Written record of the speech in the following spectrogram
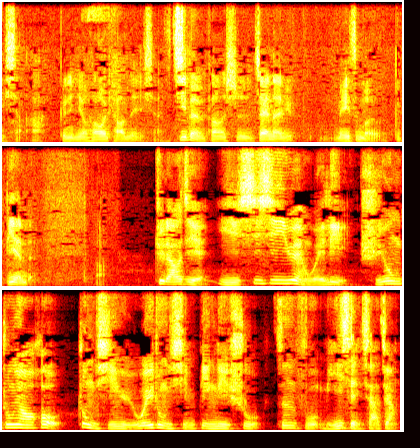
一下啊，根据情况稍微调整一下。基本方是在那里没怎么不变的啊。据了解，以西溪医院为例，使用中药后，重型与危重型病例数增幅明显下降。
